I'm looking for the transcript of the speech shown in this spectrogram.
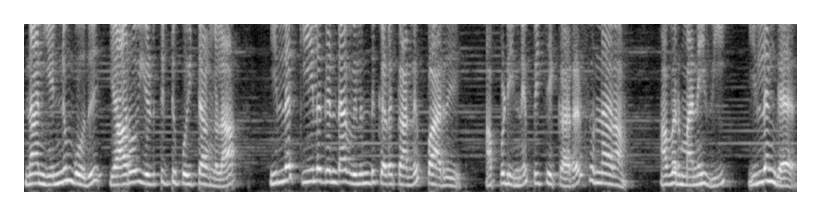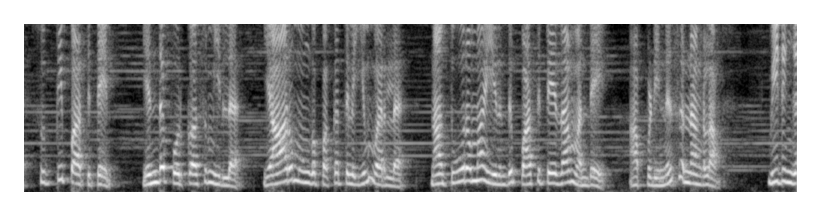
நான் எண்ணும்போது யாரோ எடுத்துட்டு போயிட்டாங்களா? இல்ல கீழே கண்டா விழுந்து கிடக்கான்னு பாரு அப்படின்னு பிச்சைக்காரர் சொன்னாராம். அவர் மனைவி இல்லைங்க சுத்தி பார்த்துட்டேன். எந்த பொற்காசும் இல்லை. யாரும் உங்க பக்கத்துலேயும் வரல. நான் தூரமா இருந்து பார்த்துட்டே தான் வந்தேன் அப்படின்னு சொன்னாங்களாம். விடுங்க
